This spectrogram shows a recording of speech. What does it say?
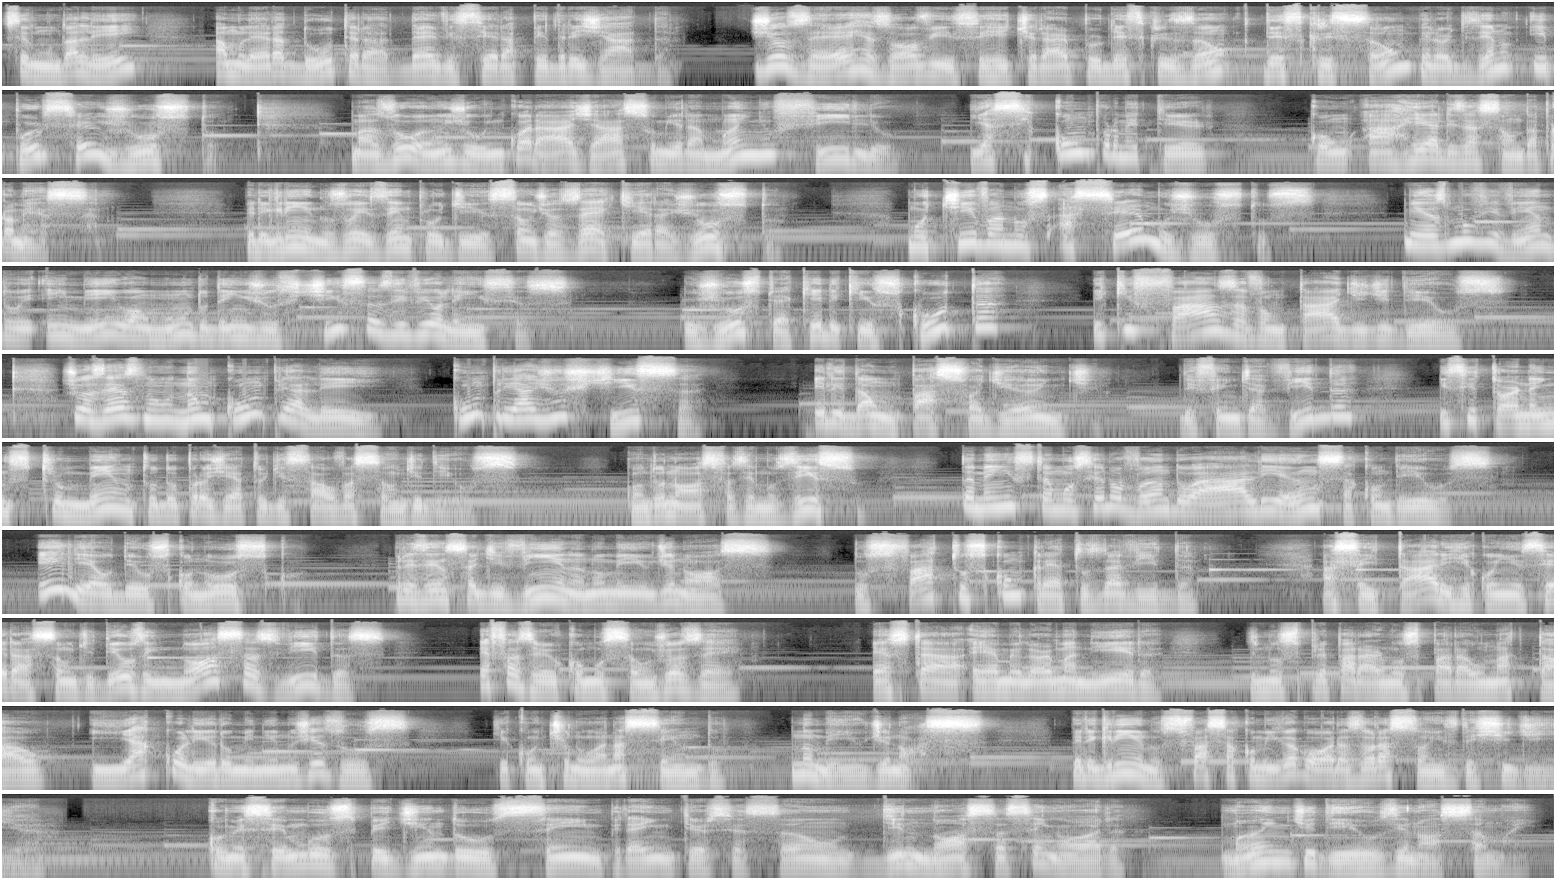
Segundo a lei, a mulher adúltera deve ser apedrejada. José resolve se retirar por descrição, descrição, melhor dizendo, e por ser justo. Mas o anjo o encoraja a assumir a mãe e o filho e a se comprometer com a realização da promessa. Peregrinos, o exemplo de São José, que era justo, motiva-nos a sermos justos, mesmo vivendo em meio a um mundo de injustiças e violências. O justo é aquele que escuta e que faz a vontade de Deus. José não, não cumpre a lei, cumpre a justiça. Ele dá um passo adiante, defende a vida e se torna instrumento do projeto de salvação de Deus. Quando nós fazemos isso, também estamos renovando a aliança com Deus. Ele é o Deus conosco presença divina no meio de nós, dos fatos concretos da vida. Aceitar e reconhecer a ação de Deus em nossas vidas é fazer como São José. Esta é a melhor maneira de nos prepararmos para o Natal e acolher o menino Jesus, que continua nascendo no meio de nós. Peregrinos, faça comigo agora as orações deste dia. Comecemos pedindo sempre a intercessão de Nossa Senhora, Mãe de Deus e Nossa Mãe.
